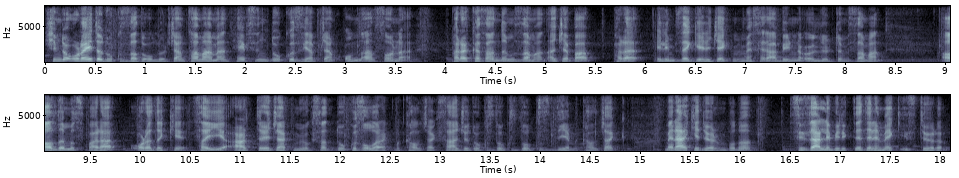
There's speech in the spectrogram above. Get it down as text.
Şimdi orayı da 9'da dolduracağım. Tamamen hepsini 9 yapacağım. Ondan sonra para kazandığımız zaman acaba para elimize gelecek mi? Mesela birini öldürdüğümüz zaman aldığımız para oradaki sayıyı arttıracak mı yoksa 9 olarak mı kalacak? Sadece 999 diye mi kalacak? Merak ediyorum bunu. Sizlerle birlikte denemek istiyorum.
